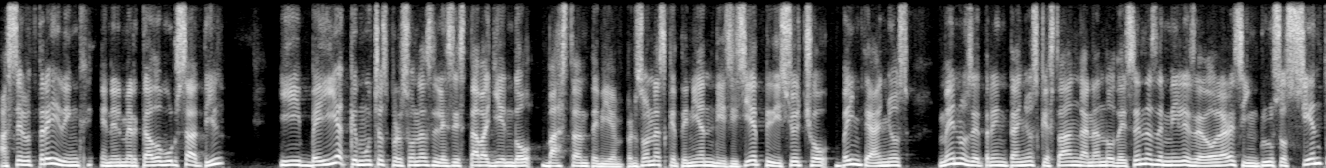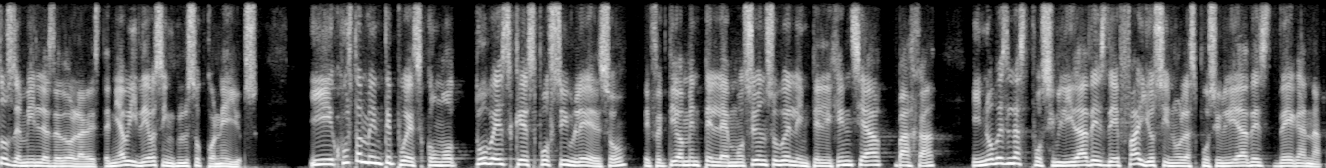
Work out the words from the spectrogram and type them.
hacer trading en el mercado bursátil y veía que muchas personas les estaba yendo bastante bien. Personas que tenían 17, 18, 20 años, menos de 30 años que estaban ganando decenas de miles de dólares, incluso cientos de miles de dólares. Tenía videos incluso con ellos. Y justamente pues como tú ves que es posible eso, efectivamente la emoción sube, la inteligencia baja y no ves las posibilidades de fallo, sino las posibilidades de ganar.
